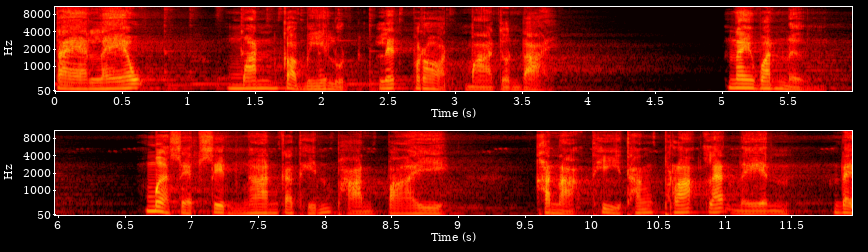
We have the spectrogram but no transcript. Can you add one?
แต่แล้ว มันก็มีหลุดเล็ดปลอดมาจนได้ ในวันหนึ่ง เมื่อเสร็จสิ้นงานกระถินผ่านไป ขณะที่ทั้งพระและเนนได้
